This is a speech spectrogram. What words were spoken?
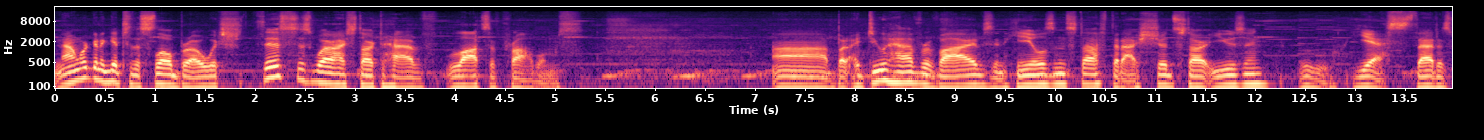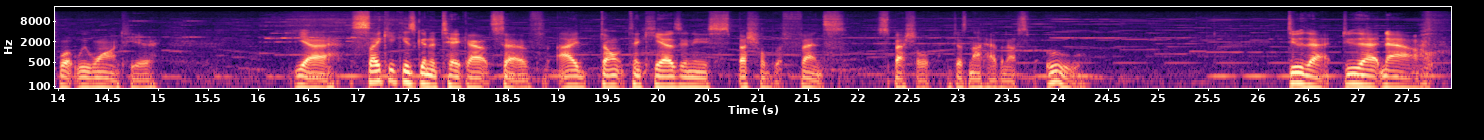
now we're going to get to the Slowbro, which this is where I start to have lots of problems. Uh, but I do have revives and heals and stuff that I should start using. Ooh, yes, that is what we want here. Yeah, Psychic is going to take out Sev. I don't think he has any special defense. Special. He does not have enough. Ooh. Do that. Do that now.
